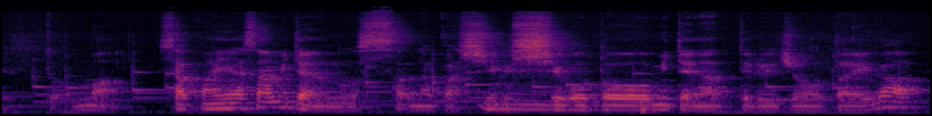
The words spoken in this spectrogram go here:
えっとまあ、左官屋さんみたいなのさなんかし、うん。仕事みたいになってる状態が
